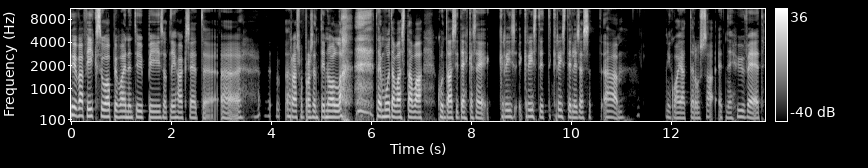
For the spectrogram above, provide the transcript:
hyvä fiksu, oppivainen tyyppi, isot lihakset, ää, rasvaprosentti nolla tai muuta vastaavaa, kun taas sitten ehkä se kristit, kristillisessä ää, niin kuin ajattelussa, että ne hyveet,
